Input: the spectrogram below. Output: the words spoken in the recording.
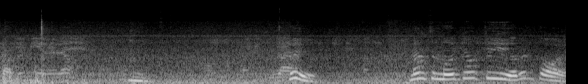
ก่อนไม่มีอะไรแล้วอืมเฮ้ยนั่งเสมอเชลซีเหรอเบนฟอร์ด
